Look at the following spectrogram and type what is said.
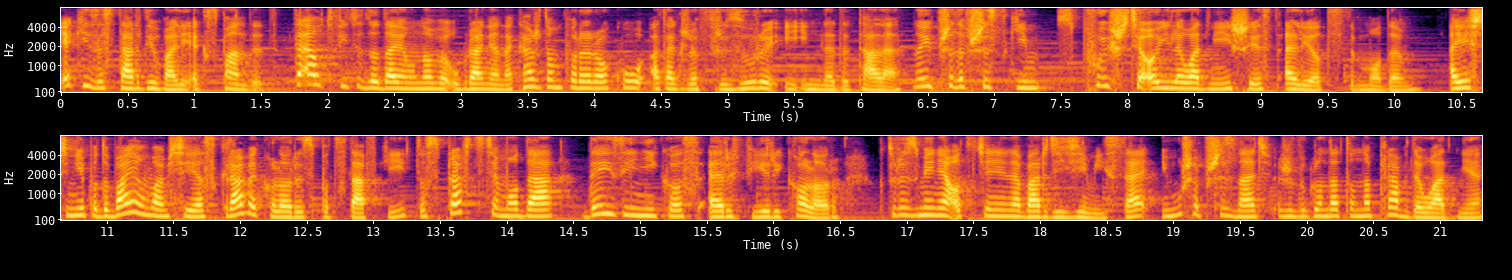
jak i ze Stardew Valley Expanded. Te outfity dodają nowe ubrania na każdą porę roku, a także fryzury i inne detale. No i przede wszystkim spójrzcie o ile ładniejszy jest Elliot z tym modem. A jeśli nie podobają Wam się jaskrawe kolory z podstawki, to sprawdźcie moda Daisy Nikos Earthy Recolor, który zmienia odcienie na bardziej ziemiste i muszę przyznać, że wygląda to naprawdę ładnie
